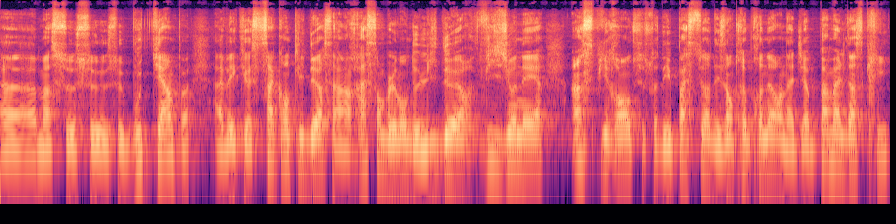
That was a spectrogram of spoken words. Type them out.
euh, ben, ce, ce, bootcamp avec 50 leaders. C'est un rassemblement de leaders visionnaires, inspirants, que ce soit des pasteurs, des entrepreneurs. On a déjà pas mal d'inscrits.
